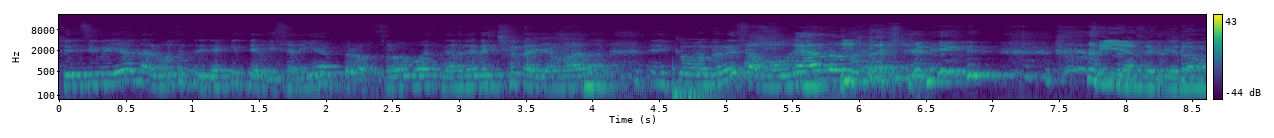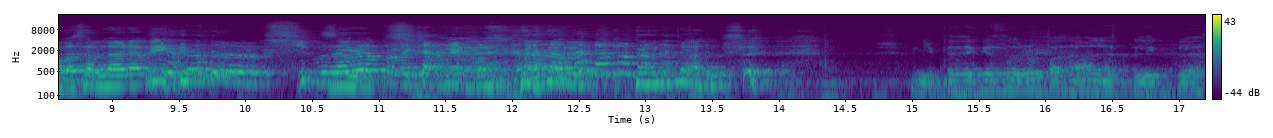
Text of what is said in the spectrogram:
si, si me llevan al bote te diría que te avisaría, pero solo voy a tener derecho a una llamada. Y como no eres abogado, Sí, ya sé que no me vas a hablar a mí. pues la voy a aprovechar mejor. Yo pensé que eso solo pasaba en las películas.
